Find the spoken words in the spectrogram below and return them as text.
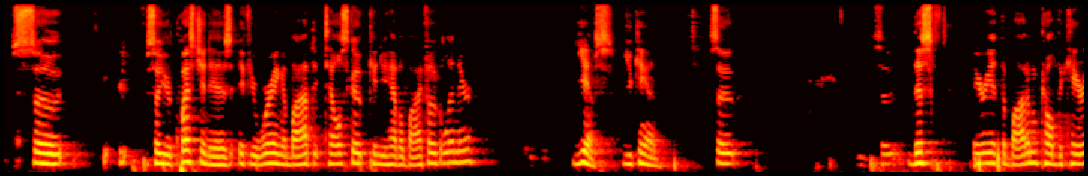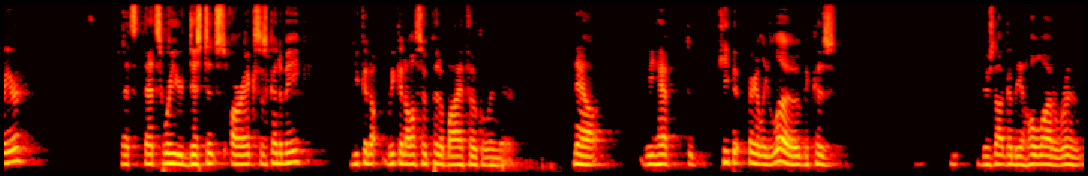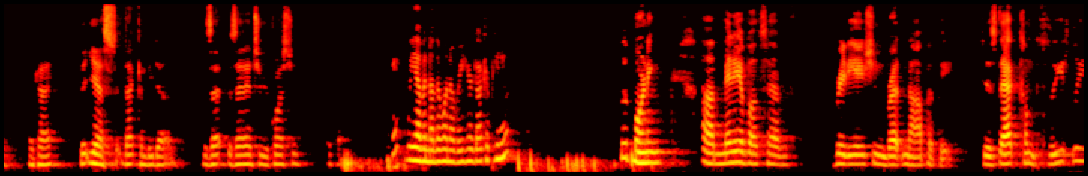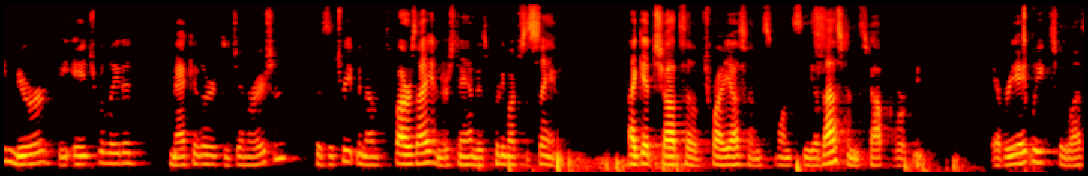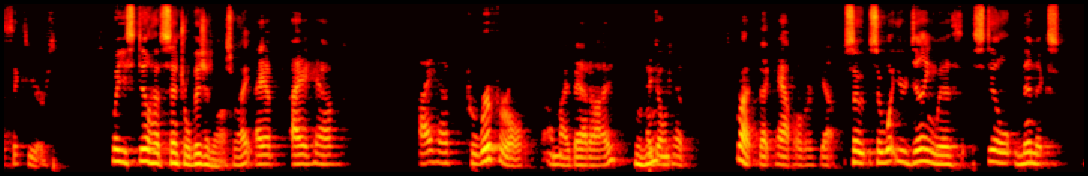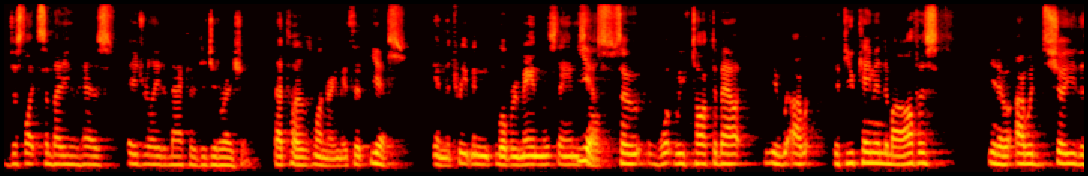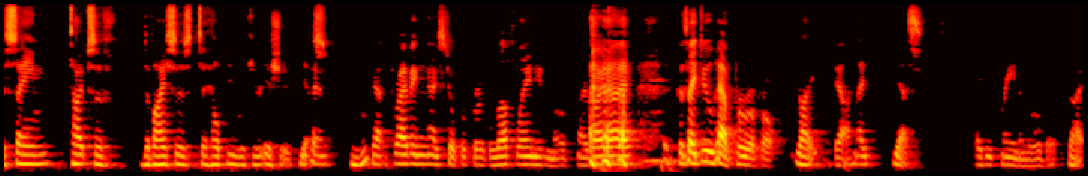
So, so your question is, if you're wearing a bioptic telescope, can you have a bifocal in there? Yes, you can. So, so this area at the bottom called the carrier, that's that's where your distance Rx is going to be. You can we can also put a bifocal in there. Now, we have to keep it fairly low because there's not going to be a whole lot of room. Okay, but yes, that can be done. Does that does that answer your question? Okay. Okay, we have another one over here, Dr. Pino. Good morning. Uh, many of us have radiation retinopathy. Does that completely mirror the age-related macular degeneration? Because the treatment, as far as I understand, is pretty much the same. I get shots of Triesence once the Avastin stopped working every eight weeks for the last six years. Well, you still have central vision loss, right? I have, I have, I have peripheral on my bad eye. Mm-hmm. I don't have right that cap over. Yeah. So, so what you're dealing with still mimics just like somebody who has age-related macular degeneration. That's what I was wondering. Is it yes? And the treatment will remain the same. Yes. So, so what we've talked about, you I, if you came into my office, you know, I would show you the same types of devices to help you with your issue. Yes. Okay. Mm-hmm. Yeah, driving, I still prefer the left lane, even though it's my right eye, because I do have peripheral. Right. Yeah. I, yes. I do crane a little bit. Right.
